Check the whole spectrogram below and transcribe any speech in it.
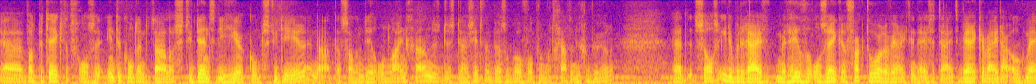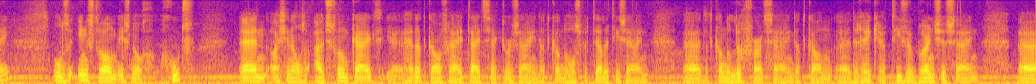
Uh, wat betekent dat voor onze intercontinentale student die hier komt studeren? Nou, dat zal een deel online gaan, dus, dus daar zitten we best wel bovenop en wat gaat er nu gebeuren? Zoals ieder bedrijf met heel veel onzekere factoren werkt in deze tijd, werken wij daar ook mee. Onze instroom is nog goed. En als je naar onze uitstroom kijkt, hè, dat kan vrije tijdssector zijn, dat kan de hospitality zijn, uh, dat kan de luchtvaart zijn, dat kan uh, de recreatieve branches zijn, uh,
